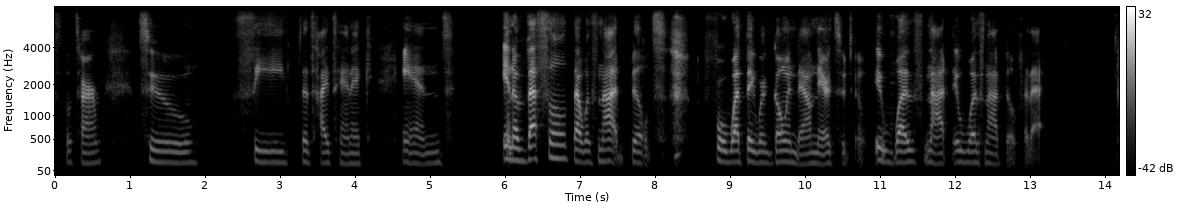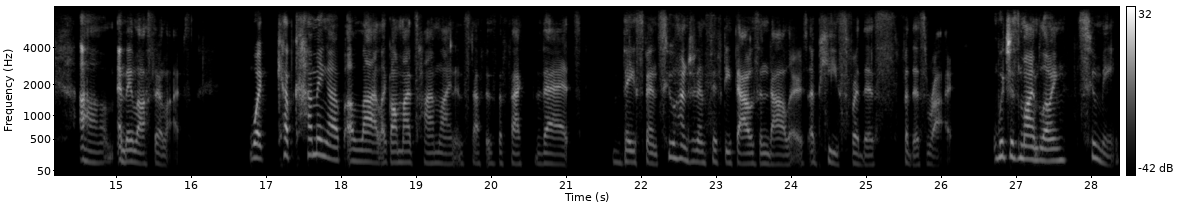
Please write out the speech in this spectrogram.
is the term, to see the Titanic and in a vessel that was not built for what they were going down there to do. It was not, it was not built for that. Um, and they lost their lives. What kept coming up a lot, like on my timeline and stuff, is the fact that they spent $250,000 a piece for this for this ride, which is mind blowing to me.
